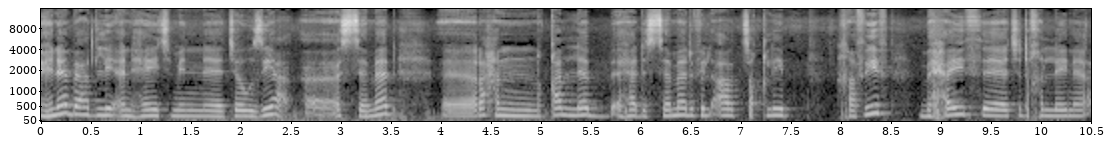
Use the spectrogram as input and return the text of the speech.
هنا بعد اللي انهيت من توزيع آه، السماد آه، راح نقلب هذا السماد في الأرض تقليب خفيف بحيث آه، تدخل لنا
